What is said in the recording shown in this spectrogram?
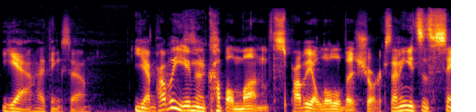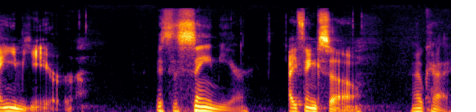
Yeah, I think so. Yeah, probably even a couple months, probably a little bit short, because I think it's the same year. It's the same year. I think so. Okay.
